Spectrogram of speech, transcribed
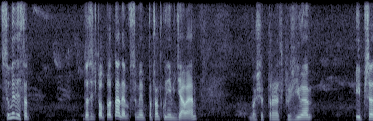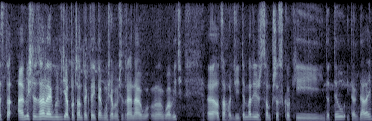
w sumie jest to dosyć poplątane. W sumie początku nie widziałem, bo się trochę spóźniłem i przez to, ale myślę, że nawet jakbym widział początek, to i tak musiałbym się trochę nagł- nagłowić. E, o co chodzi? Tym bardziej, że są przeskoki do tyłu i tak dalej.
